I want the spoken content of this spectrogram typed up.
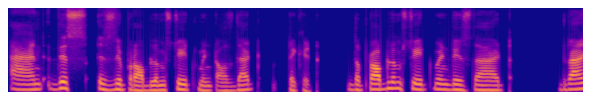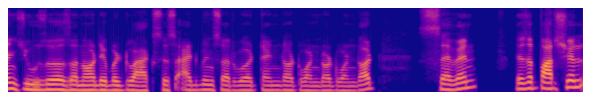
and this is the problem statement of that ticket. The problem statement is that branch users are not able to access admin server 10.1.1.7. There's a partial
